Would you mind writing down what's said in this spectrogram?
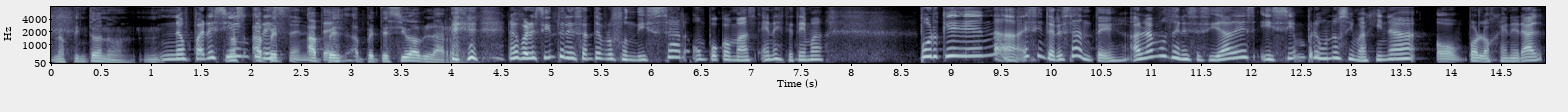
Nos pintó, no. Nos pareció interesante. apeteció hablar. nos pareció interesante profundizar un poco más en este tema. Porque nada, es interesante. Hablamos de necesidades y siempre uno se imagina, o por lo general,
